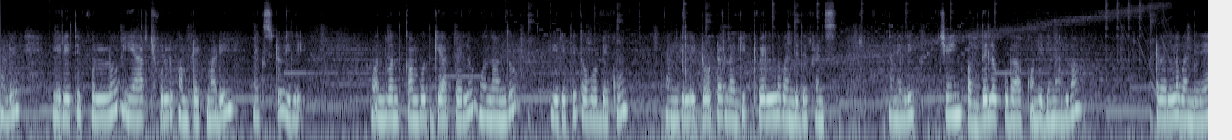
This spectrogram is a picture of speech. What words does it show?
ನೋಡಿ, ಈ ರೀತಿ ಫುಲ್ಲು ಈ ಆರ್ಚ್ ಫುಲ್ಲು ಕಂಪ್ಲೀಟ್ ಮಾಡಿ ನೆಕ್ಸ್ಟು ಇಲ್ಲಿ ಒಂದು ಒಂದು ಕಂಬದ ಗ್ಯಾಪಲ್ಲೂ ಒಂದೊಂದು ಈ ರೀತಿ ತೊಗೋಬೇಕು. ನನಗಿಲ್ಲಿ ಟೋಟಲಾಗಿ ಟ್ವೆಲ್ ಬಂದಿದೆ ಫ್ರೆಂಡ್ಸ್ ನಾನಿಲ್ಲಿ ಚೈನ್ ಪಕ್ಕದಲ್ಲೂ ಕೂಡ ಹಾಕ್ಕೊಂಡಿದ್ದೀನಲ್ವ ಟ್ವೆಲ್ ಬಂದಿದೆ.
